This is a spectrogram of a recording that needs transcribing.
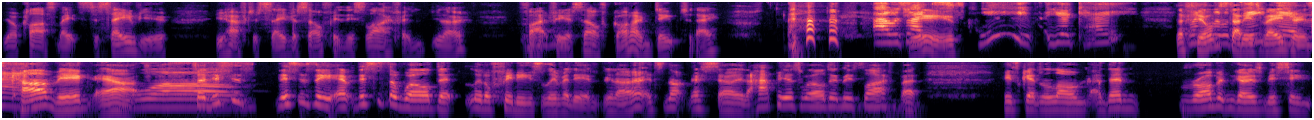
your classmates to save you. You have to save yourself in this life and you know fight for mm-hmm. yourself. God, I'm deep today. I was like, Jeez. Steve, are you okay? The film studies major there, is man. coming out. Whoa. So this is this is the this is the world that little Finney's living in. You know, it's not necessarily the happiest world in his life, but he's getting along. And then Robin goes missing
